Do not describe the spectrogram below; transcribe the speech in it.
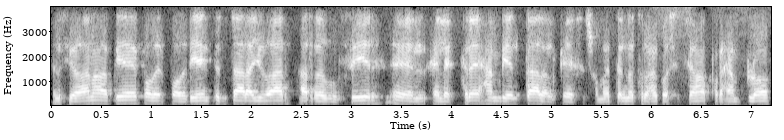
el ciudadano de pie podría intentar ayudar a reducir el, el, estrés ambiental al que se someten nuestros ecosistemas, por ejemplo,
